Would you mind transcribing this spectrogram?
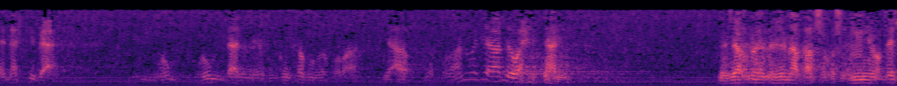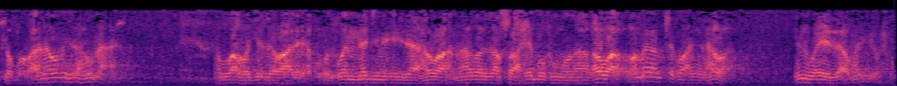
علينا اتباع هم هم دالوا يكون حكم القرآن. جاء القرآن وجاء بالوحي الثاني مثل ما قال صلى الله عليه وسلم إني أعطيت القرآن ومثله معه. والله جل وعلا يقول والنجم إذا هوى ما ضل صاحبكم وما غوى وما ينطق عن الهوى. إن هو إلا وحي يوحى.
